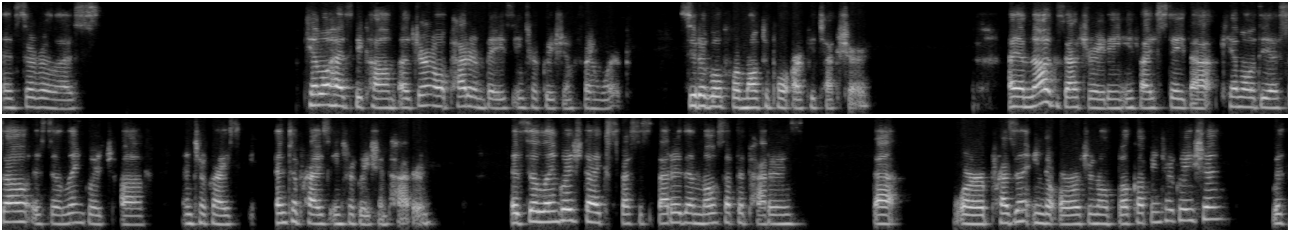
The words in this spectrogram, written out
and serverless. Camel has become a general pattern-based integration framework suitable for multiple architecture. I am not exaggerating if I state that Camel DSL is the language of enterprise, enterprise integration pattern. It's a language that expresses better than most of the patterns that were present in the original book of integration with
